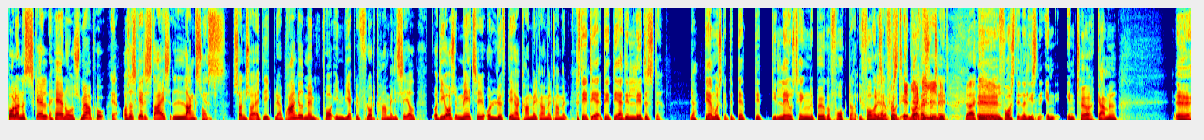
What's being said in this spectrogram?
Bollerne skal have noget smør på, Ja. og så skal det steges langsomt. yes. Sådan så, at det ikke bliver branket, men får en virkelig flot karamelliseret. Og det er også med til at løfte det her karamel, karamel, karamel. Altså, det, det, er, det, det er det letteste. Ja. Det er måske det, det, det, de lavest hængende burgerfrugter i forhold til Ja, at få et, et godt resultat. Øh, forestil dig lige sådan en, en tør, gammel øh,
